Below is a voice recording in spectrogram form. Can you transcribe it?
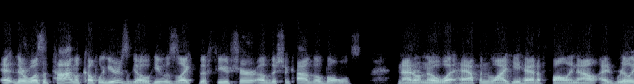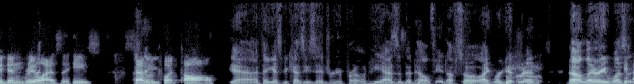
eh, there was a time a couple of years ago he was like the future of the Chicago Bulls. And I don't know what happened, why he had a falling out. I really didn't realize that he's seven think- foot tall. Yeah, I think it's because he's injury prone. He hasn't been healthy enough. So like we're getting rid. Now Larry wasn't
